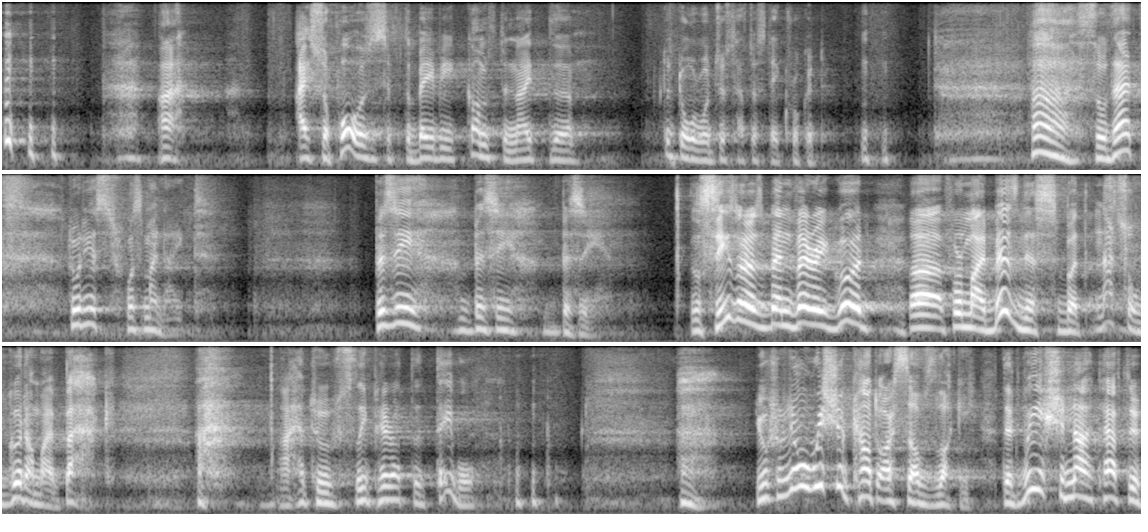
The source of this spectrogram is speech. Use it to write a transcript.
I, I suppose if the baby comes tonight, the, the door will just have to stay crooked. ah, so that, Thurius, was my night. Busy, busy, busy. The Caesar has been very good uh, for my business, but not so good on my back. I had to sleep here at the table. You know, we should count ourselves lucky that we should not have to,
